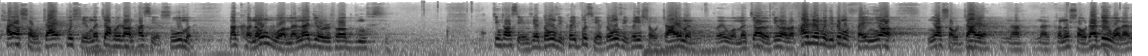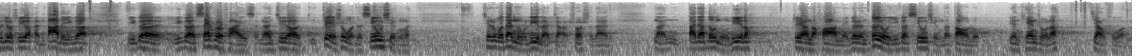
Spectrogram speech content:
他要守斋不行的，教会让他写书嘛。那可能我们呢，就是说，经常写一些东西，可以不写东西，可以守斋嘛。所以我们教友经常说，谭师傅你这么肥，你要你要守斋呀？那那可能守斋对我来说就是一个很大的一个。一个一个 sacrifice，那就要，这也是我的修行嘛。其实我在努力了，讲说实在的，那大家都努力了，这样的话，每个人都有一个修行的道路。愿天主了降福我们。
